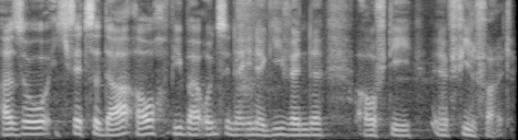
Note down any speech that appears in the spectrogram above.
Also ich setze da auch, wie bei uns in der Energiewende, auf die Vielfalt.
